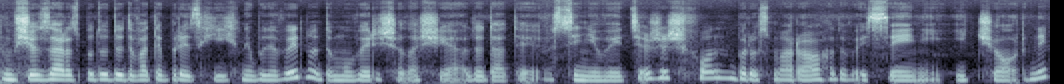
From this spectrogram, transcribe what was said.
тому що зараз буду додавати бризги, їх не буде видно, тому вирішила ще додати синівий цей фон, беру смарагдовий, синій і чорний.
